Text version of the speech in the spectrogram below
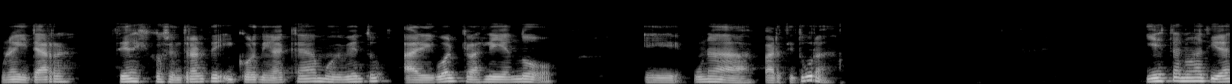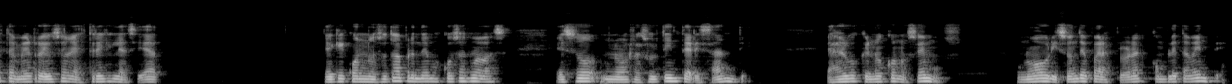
una guitarra, tienes que concentrarte y coordinar cada movimiento al igual que vas leyendo eh, una partitura. Y estas nuevas actividades también reducen el estrés y la ansiedad. Ya que cuando nosotros aprendemos cosas nuevas, eso nos resulta interesante. Es algo que no conocemos. Un nuevo horizonte para explorar completamente.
